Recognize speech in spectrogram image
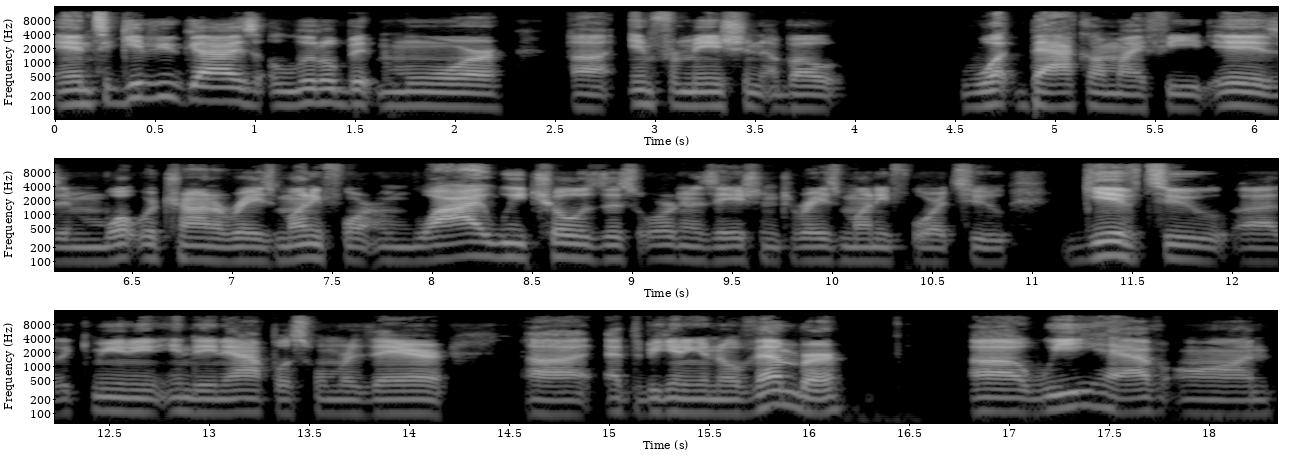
and to give you guys a little bit more uh, information about what back on my feet is and what we're trying to raise money for and why we chose this organization to raise money for to give to uh, the community in Indianapolis when we're there uh, at the beginning of November. Uh, we have on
